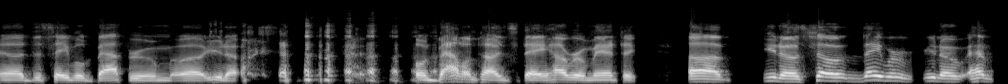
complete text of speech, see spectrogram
a disabled bathroom, uh, you know, on Valentine's Day. How romantic. Uh, you know, so they were, you know, have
